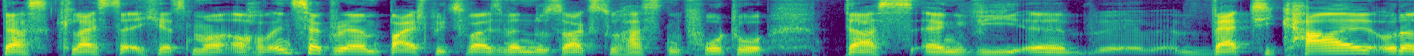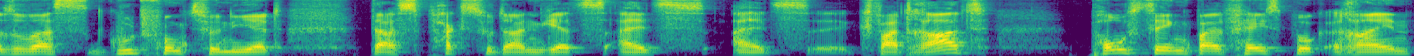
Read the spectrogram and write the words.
das kleister ich jetzt mal auch auf Instagram. Beispielsweise, wenn du sagst, du hast ein Foto, das irgendwie äh, vertikal oder sowas gut funktioniert, das packst du dann jetzt als, als äh, Quadrat Posting bei Facebook rein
